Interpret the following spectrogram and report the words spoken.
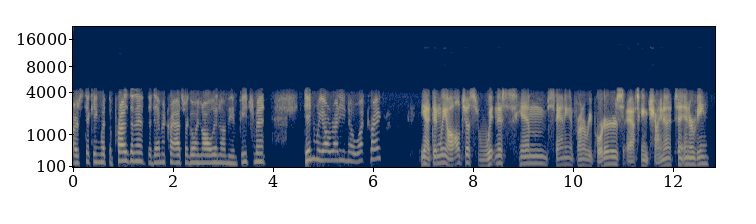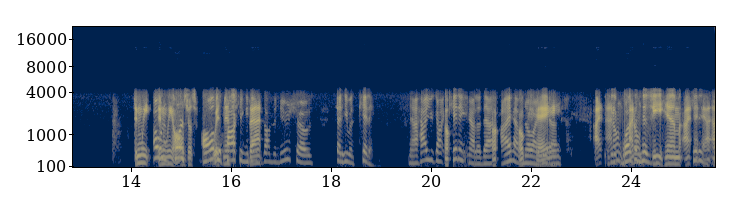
are sticking with the president. The Democrats are going all in on the impeachment. Didn't we already know what, Craig? Yeah, didn't we all just witness him standing in front of reporters asking China to intervene? Didn't we? Oh, didn't we all just all the witness talking that? heads on the news shows said he was kidding. Now, how you got Oh. kidding out of that, Oh, I have okay. no idea. I, I don't. I don't see him. I, I,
